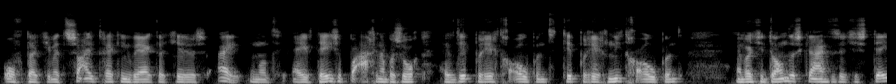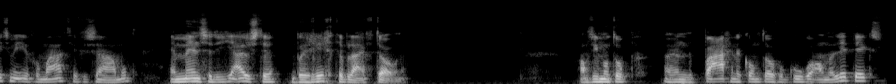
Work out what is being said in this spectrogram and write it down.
Of dat je met site tracking werkt, dat je dus, hey, iemand heeft deze pagina bezocht, heeft dit bericht geopend, dit bericht niet geopend. En wat je dan dus krijgt, is dat je steeds meer informatie verzamelt en mensen de juiste berichten blijft tonen. Als iemand op een pagina komt over Google Analytics,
